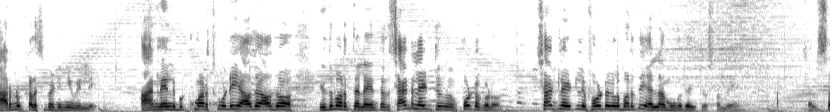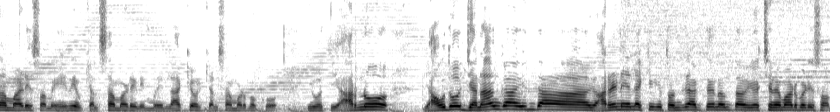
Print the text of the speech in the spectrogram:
ಯಾರನ್ನೂ ಕಳಿಸ್ಬೇಡಿ ನೀವು ಇಲ್ಲಿ. ಆನ್ಲೈನಲ್ಲಿ ಬುಕ್ ಮಾಡಿಸ್ಕೊಂಡು ಯಾವುದೋ ಯಾವುದೋ ಇದು ಬರ್ತಲ್ಲ ಎಂಥದ್ದು ಸ್ಯಾಟಲೈಟ್ ಫೋಟೋಗಳು ಸ್ಯಾಟಲೈಟ್ಲಿ ಫೋಟೋಗಳು ಬರುತ್ತೆ, ಎಲ್ಲ ಮುಗಿದೋಯ್ತು ಸ್ವಾಮಿ. ಕೆಲಸ ಮಾಡಿ ಸ್ವಾಮಿ. ನೀವು ಕೆಲಸ ಮಾಡಿ, ನಿಮ್ಮ ಇಲಾಖೆಯವ್ರು ಕೆಲಸ ಮಾಡಬೇಕು. ಇವತ್ತು ಯಾರನ್ನೋ ಯಾವುದೋ ಜನಾಂಗದಿಂದ ಅರಣ್ಯ ಇಲಾಖೆಗೆ ತೊಂದರೆ ಆಗ್ತೇನೆ ಅಂತ ಯೋಚನೆ ಮಾಡಬೇಡಿ ಸ್ವಾಮಿ.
